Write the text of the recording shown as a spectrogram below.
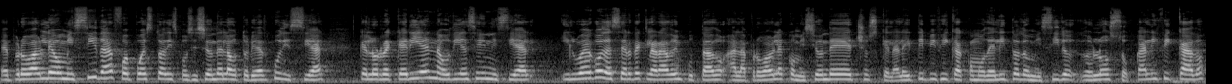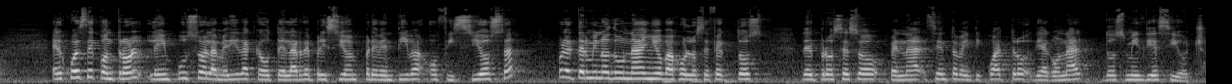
El probable homicida fue puesto a disposición de la autoridad judicial que lo requería en audiencia inicial y luego de ser declarado imputado a la probable comisión de hechos que la ley tipifica como delito de homicidio doloso calificado, el juez de control le impuso la medida cautelar de prisión preventiva oficiosa por el término de un año bajo los efectos del proceso penal 124 diagonal 2018.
